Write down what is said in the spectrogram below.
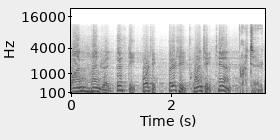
150, 40, 30, 20, 10.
